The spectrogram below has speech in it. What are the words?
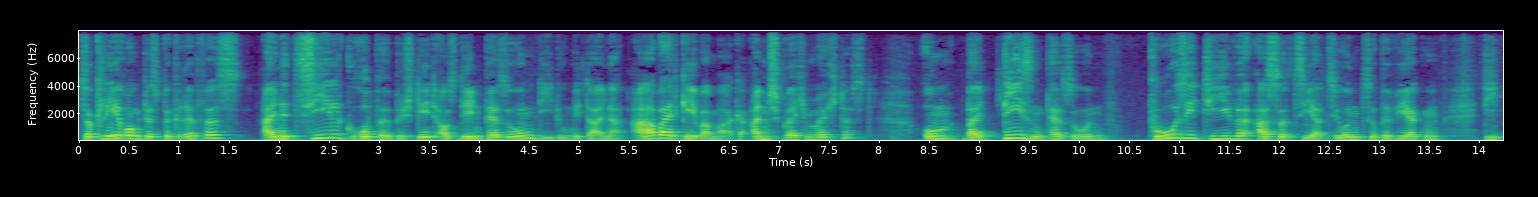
Zur Klärung des Begriffes eine Zielgruppe besteht aus den Personen, die du mit deiner Arbeitgebermarke ansprechen möchtest, um bei diesen Personen positive Assoziationen zu bewirken, die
